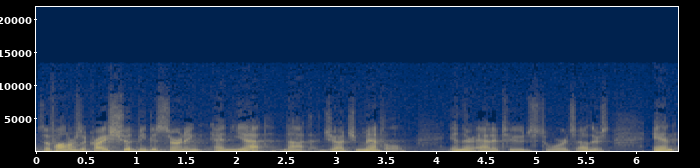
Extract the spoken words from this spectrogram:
So, followers of Christ should be discerning and yet not judgmental in their attitudes towards others. And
